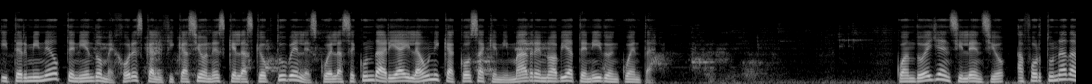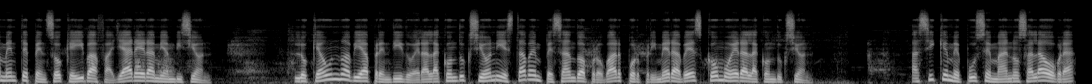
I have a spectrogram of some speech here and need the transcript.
y terminé obteniendo mejores calificaciones que las que obtuve en la escuela secundaria y la única cosa que mi madre no había tenido en cuenta. Cuando ella en silencio, afortunadamente pensó que iba a fallar era mi ambición. Lo que aún no había aprendido era la conducción y estaba empezando a probar por primera vez cómo era la conducción. Así que me puse manos a la obra,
